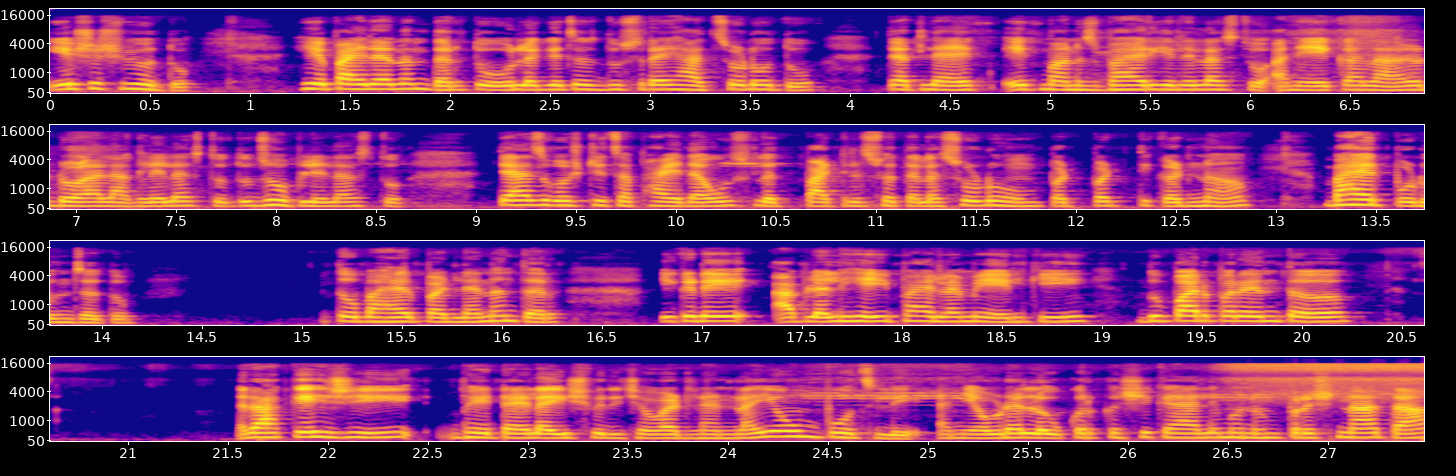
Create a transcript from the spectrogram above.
यशस्वी होतो. हे पाहिल्यानंतर तो लगेचच दुसराही हात सोडवतो. त्यातल्या एक एक माणूस बाहेर गेलेला असतो आणि एकाला डोळा लागलेला असतो तो झोपलेला असतो. त्याच गोष्टीचा फायदा उचलत पाटील स्वतःला सोडवून पटपट तिकडनं बाहेर पडून जातो. तो बाहेर पडल्यानंतर इकडे आपल्याला हेही पाहायला मिळेल की दुपारपर्यंत राकेशजी भेटायला ईश्वरीच्या वडिलांना येऊन पोचले आणि एवढ्या लवकर कसे काय आले म्हणून प्रश्न आता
